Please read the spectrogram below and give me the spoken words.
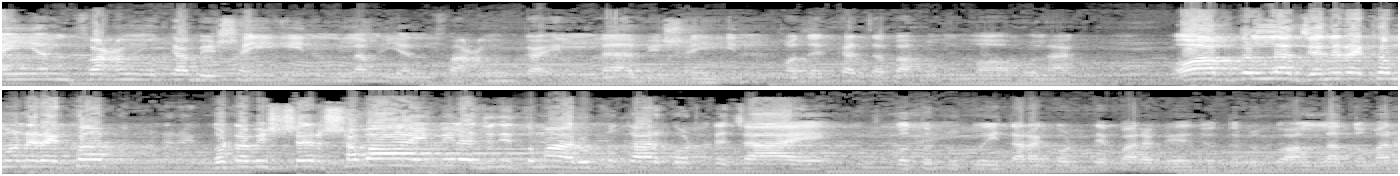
আন ইয়ানফাউকা বিশাইইন, লাম ইয়ানফাউকা ইল্লা বিশাইইন। ক্বাদ লাক। ও আব্দুল্লাহ, জেনে রেখো, মনে রেখো, গোটা বিশ্বের সবাই মিলে যদি তোমার উপকার করতে চায়, ততটুকুই তারা করতে পারবে। যতটুকু আল্লাহ তোমার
